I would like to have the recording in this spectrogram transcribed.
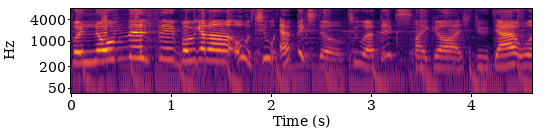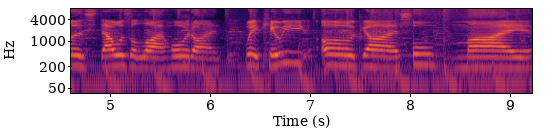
but no mythic. But we got a oh two epics though. Two epics. My gosh, dude, that was that was a lot. Hold on. Wait, can we? Oh gosh. Oh my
